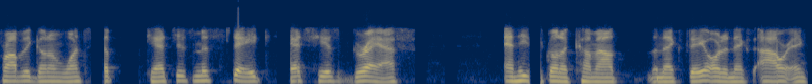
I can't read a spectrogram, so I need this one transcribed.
probably going to want to catch his mistake, catch his graph, and he's going to come out the next day or the next hour and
